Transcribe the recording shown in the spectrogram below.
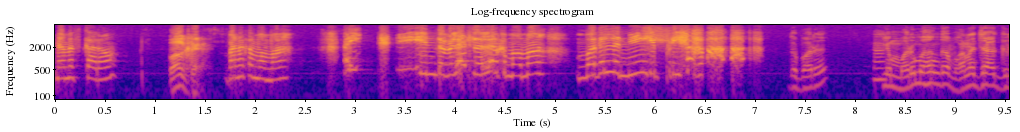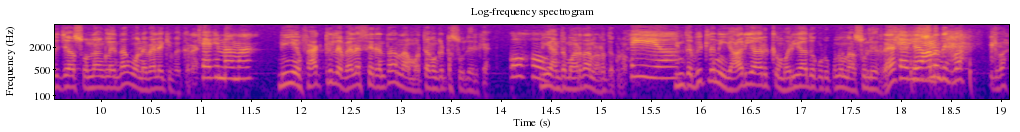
நமஸ்காரம். ஓகே. வணக்கம் மாமா. ஐ இந்த விளையாட்டு நல்லா இருக்கு மாமா. முதல்ல நீங்க இப்படி. இந்த பாரு. என் மருமகங்க வனஜா கிரிஜா சொன்னாங்களே தான் உன்னை வேலைக்கு வைக்கிறேன். சரி மாமா. நீ என் ஃபேக்டரியில வேலை செய்யறேன் தான் நான் மத்தவங்க கிட்ட சொல்லியிருக்கேன். ஓஹோ. நீ அந்த மாதிரி தான் நடந்துக்கணும். ஐயோ. இந்த வீட்ல நீ யார் யாருக்கு மரியாதை கொடுக்கணும் நான் சொல்லிடுறேன். ஆனந்த் வா. இங்க வா.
